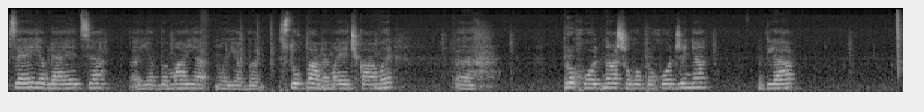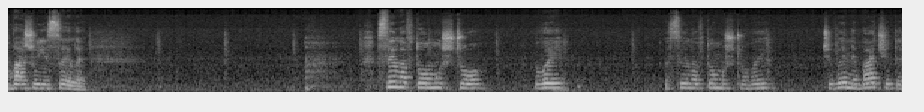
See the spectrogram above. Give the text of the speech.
Це являється, е, якби має, ну, якби стовпами, маячками нашого проходження для вашої сили. Сила в тому, що ви сила в тому, що ви чи ви не бачите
